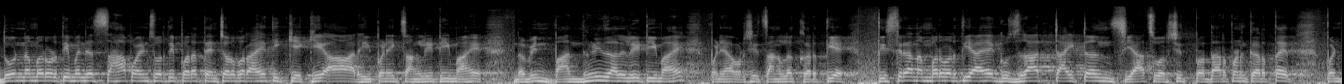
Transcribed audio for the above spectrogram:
दोन नंबरवरती म्हणजे सहा पॉईंट्सवरती परत त्यांच्याबरोबर आहे ती के के आर ही पण एक चांगली टीम आहे. नवीन बांधणी झालेली टीम आहे पण यावर्षी चांगलं करते तिसऱ्या नंबरवरती आहे गुजरात टायटन्स. याच वर्षी पदार्पण करतायत पण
